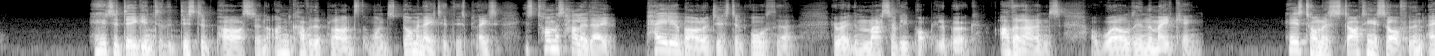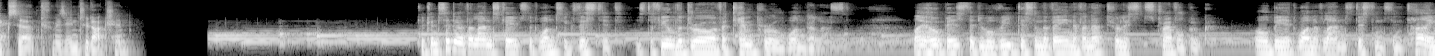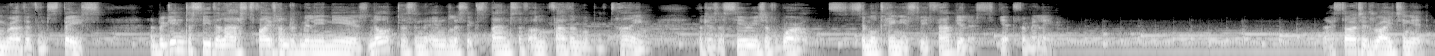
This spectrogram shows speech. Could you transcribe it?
Here to dig into the distant past and uncover the plants that once dominated this place is Thomas Halliday, paleobiologist and author, who wrote the massively popular book Otherlands A World in the Making. Here's Thomas starting us off with an excerpt from his introduction. To consider the landscapes that once existed is to feel the draw of a temporal wanderlust. My hope is that you will read this in the vein of a naturalist's travel book, albeit one of land's distance in time rather than space and begin to see the last 500 million years not as an endless expanse of unfathomable time, but as a series of worlds, simultaneously fabulous yet familiar. I started writing it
